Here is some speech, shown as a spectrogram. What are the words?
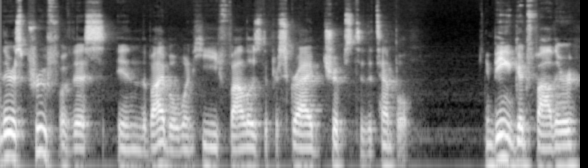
there is proof of this in the Bible when he follows the prescribed trips to the temple. And being a good father,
